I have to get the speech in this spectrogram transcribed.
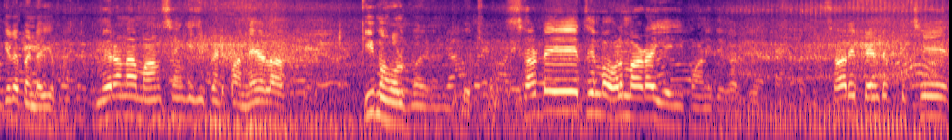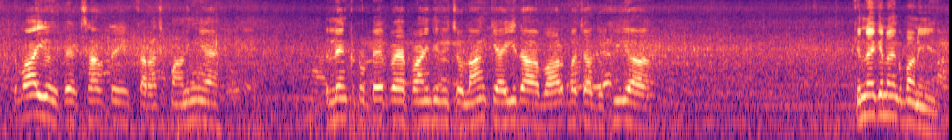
ਨਾਂ ਕਿਹੜਾ ਪਿੰਡ ਹੈ ਜੀ ਆਪਣਾ? ਮੇਰਾ ਨਾਮ ਮਾਨ ਸਿੰਘ ਹੈ ਜੀ ਪਿੰਡ ਭਾਨੇ ਵਾਲਾ। ਕੀ ਮਾਹੌਲ ਪ- ਵਿੱਚ? ਸਾਡੇ ਇੱਥੇ ਮਾਹੌਲ ਮਾੜਾ ਹੀ ਹੈ ਜੀ ਪਾਣੀ ਦੇ ਕਰਕੇ। ਸਾਰੇ ਪਿੰਡ ਪਿੱਛੇ ਤਬਾਹੀ ਹੋਈ ਪਏ ਸਭ ਤੇ ਘਰਾਂ 'ਚ ਪਾਣੀ ਹੈ। ਤੇ ਲਿੰਕ ਟੁੱਟੇ ਪਏ ਪਾਣੀ ਦੇ ਵਿੱਚੋਂ ਲੰਘ ਕੇ ਆਈਦਾ ਬਾਲ ਬੱਚਾ ਦੁਖੀ ਆ। ਕਿੰਨਾ ਕਿੰਨਾ ਕੁ ਪਾਣੀ ਹੈ?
